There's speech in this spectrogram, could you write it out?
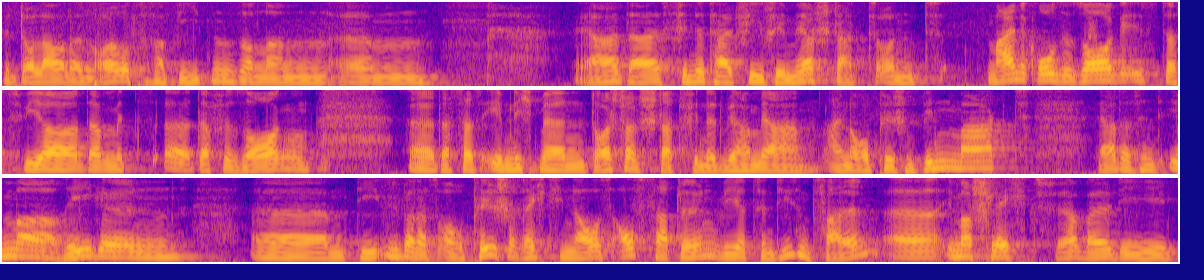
den Dollar oder den Euro zu verbieten, sondern ähm, ja, da findet halt viel, viel mehr statt. Und meine große Sorge ist, dass wir damit äh, dafür sorgen, äh, dass das eben nicht mehr in Deutschland stattfindet. Wir haben ja einen europäischen Binnenmarkt. Ja, das sind immer Regeln, die über das europäische Recht hinaus aufsatteln, wie jetzt in diesem Fall, äh, immer schlecht, ja, weil die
